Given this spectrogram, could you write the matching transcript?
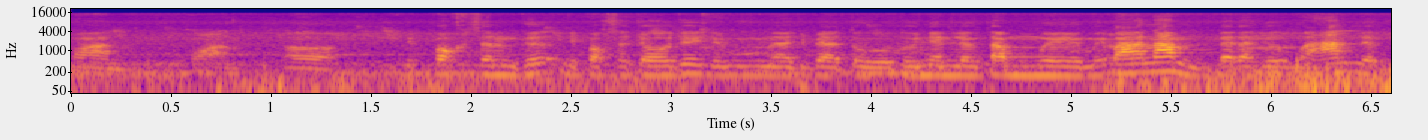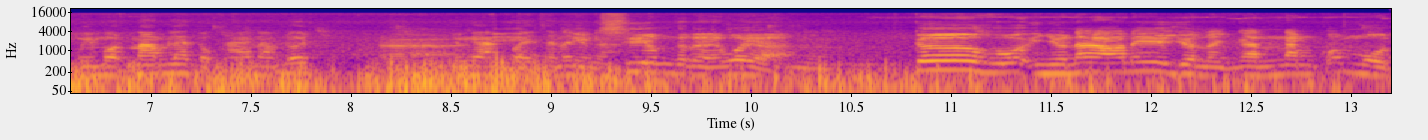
Hoàn Hoàn ờ đi bọc sẽ cứ đi bọc sẽ cho chứ nhưng mà bây giờ tụ tụ nhân lương tầm 10 13 năm bây giờ được bán được 11 năm lên tục 2 năm à, Nhưng ngại vậy cho nên xiêm thế này bây giờ ừ. cơ hội như nào đây dồn là ngàn năm có một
